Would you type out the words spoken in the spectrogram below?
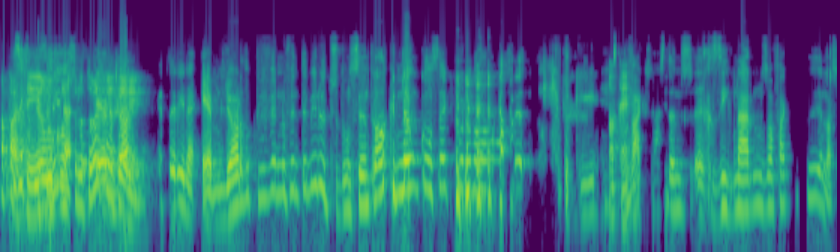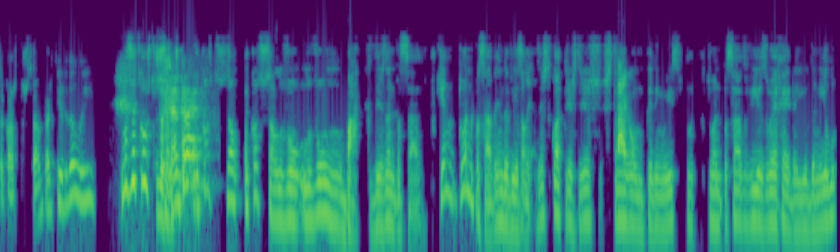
Ah pá, Mas é se que, é ele o construtor, é melhor- Catarina. Catarina, é melhor do que viver 90 minutos de um central que não consegue pôr a bola lá à frente. Porque Ok. de facto já estamos a resignar-nos ao facto de a nossa construção a partir dali. Mas a construção, a construção, a construção levou, levou um baque desde ano passado. Porque do ano passado ainda vias, aliás, este 4-3-3 estraga um bocadinho isso, porque do ano passado vias o Herrera e o Danilo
